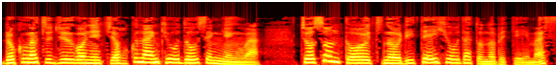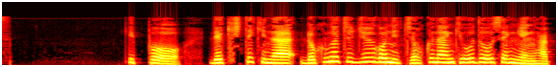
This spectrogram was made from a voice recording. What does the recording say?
6月15日北南共同宣言は、朝鮮統一の利定表だと述べています。一方、歴史的な6月15日北南共同宣言発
